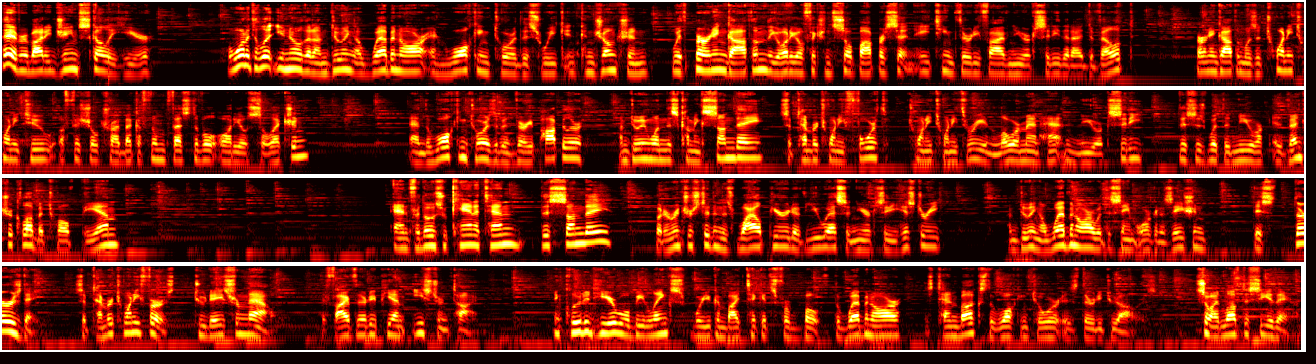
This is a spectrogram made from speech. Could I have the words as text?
Hey everybody, James Scully here. I wanted to let you know that I'm doing a webinar and walking tour this week in conjunction with Burning Gotham, the audio fiction soap opera set in 1835 New York City that I developed. Burning Gotham was a 2022 official Tribeca Film Festival audio selection, and the walking tours have been very popular. I'm doing one this coming Sunday, September 24th, 2023, in Lower Manhattan, New York City. This is with the New York Adventure Club at 12 p.m. And for those who can't attend this Sunday, but are interested in this wild period of US and New York City history, I'm doing a webinar with the same organization this Thursday, September 21st, 2 days from now, at 5:30 p.m. Eastern Time. Included here will be links where you can buy tickets for both. The webinar is 10 bucks, the walking tour is $32. So I'd love to see you there.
